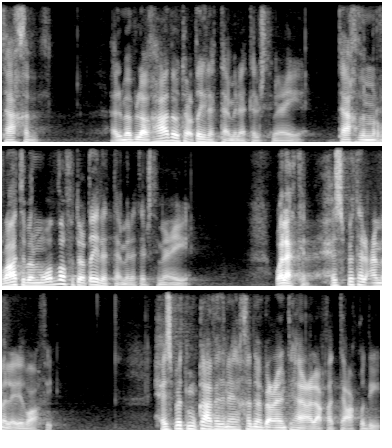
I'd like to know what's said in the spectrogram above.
تاخذ المبلغ هذا وتعطيه للتأمينات الاجتماعية. تاخذ من راتب الموظف وتعطيه للتأمينات الاجتماعية. ولكن حسبة العمل الإضافي. حسبة مكافأة الخدمة بعد انتهاء العلاقة التعاقدية.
